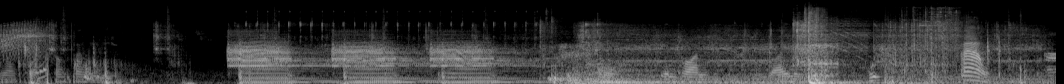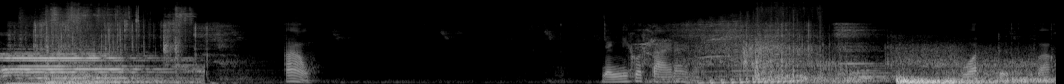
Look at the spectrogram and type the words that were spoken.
เรากดต้องตั้งดีๆโอ้เงินทอนร้อยหนึ่งอุ๊ยอ้าว อ้าว อย่างนี้ก็ตายได้เหรอ What the fuck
